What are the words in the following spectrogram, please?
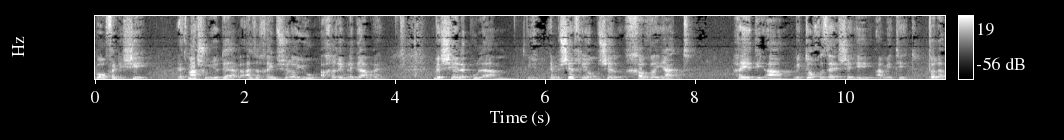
באופן אישי את מה שהוא יודע, ואז החיים שלו יהיו אחרים לגמרי. ושיהיה לכולם המשך יום של חוויית הידיעה מתוך זה שהיא אמיתית. תודה.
